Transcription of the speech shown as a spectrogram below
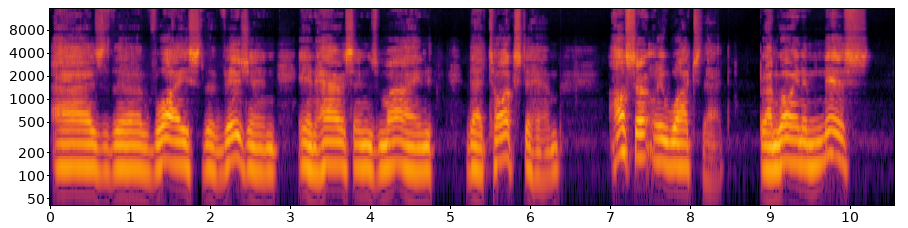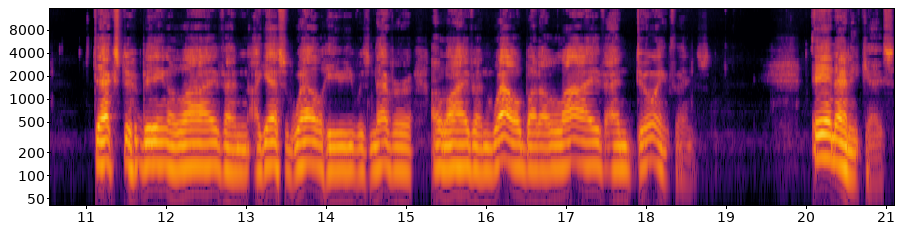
as the voice, the vision in Harrison's mind that talks to him. I'll certainly watch that, but I'm going to miss Dexter being alive and I guess well, he was never alive and well, but alive and doing things. In any case,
